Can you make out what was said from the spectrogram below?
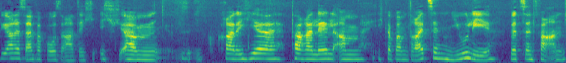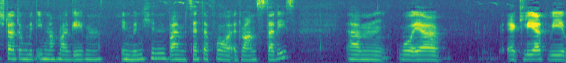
Björn ist einfach großartig. Ich ähm, gerade hier parallel am, ich glaube am 13. Juli wird es eine Veranstaltung mit ihm nochmal geben in München beim Center for Advanced Studies ähm, wo er erklärt, wie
